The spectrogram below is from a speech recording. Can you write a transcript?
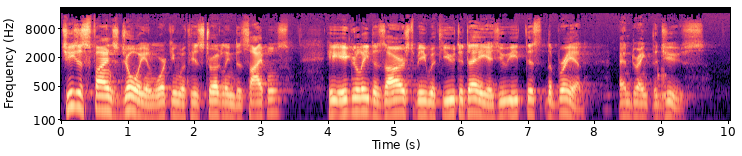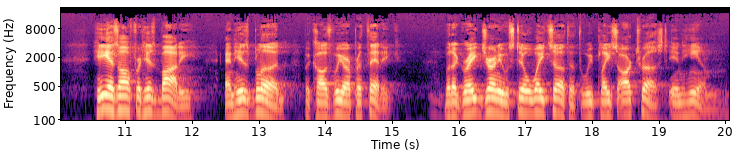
Jesus finds joy in working with his struggling disciples. He eagerly desires to be with you today as you eat this, the bread and drink the juice. He has offered his body and his blood because we are pathetic. But a great journey still waits us if we place our trust in him.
